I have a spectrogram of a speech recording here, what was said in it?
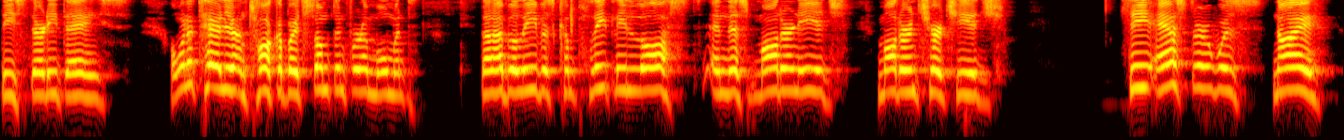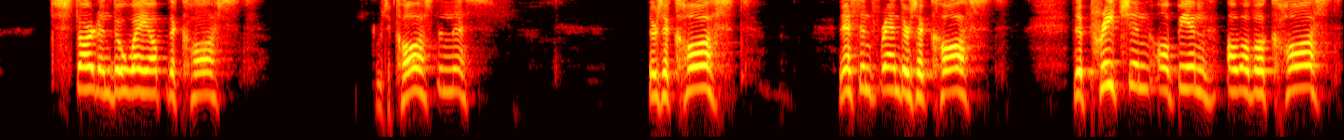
these thirty days. I want to tell you and talk about something for a moment that I believe is completely lost in this modern age, modern church age. See, Esther was now starting to weigh up the cost. There's a cost in this. There's a cost. Listen, friend, there's a cost. The preaching of being of, a cost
